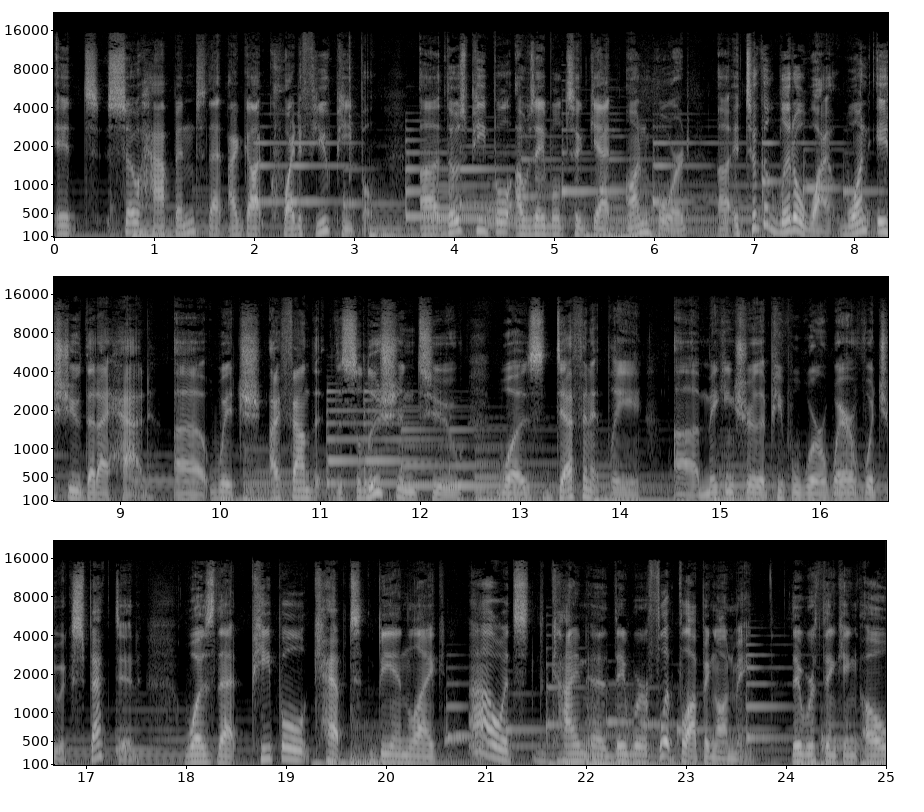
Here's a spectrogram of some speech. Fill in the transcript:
It so happened that I got quite a few people. Uh, those people I was able to get on board. Uh, it took a little while. One issue that I had, uh, which I found that the solution to was definitely uh, making sure that people were aware of what you expected was that people kept being like, oh, it's kind of, they were flip flopping on me. They were thinking, oh,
